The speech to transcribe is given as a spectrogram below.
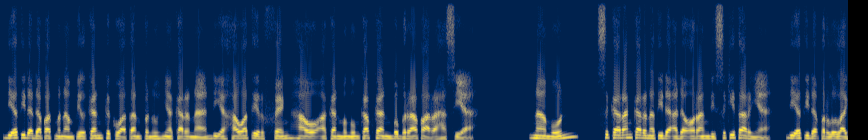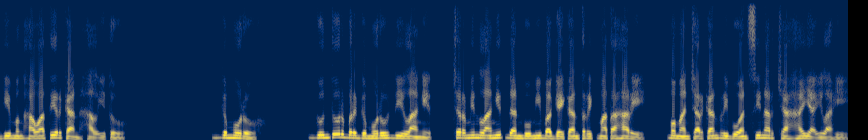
dia tidak dapat menampilkan kekuatan penuhnya karena dia khawatir Feng Hao akan mengungkapkan beberapa rahasia. Namun, sekarang karena tidak ada orang di sekitarnya, dia tidak perlu lagi mengkhawatirkan hal itu. Gemuruh. Guntur bergemuruh di langit. Cermin langit dan bumi bagaikan terik matahari, memancarkan ribuan sinar cahaya ilahi.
